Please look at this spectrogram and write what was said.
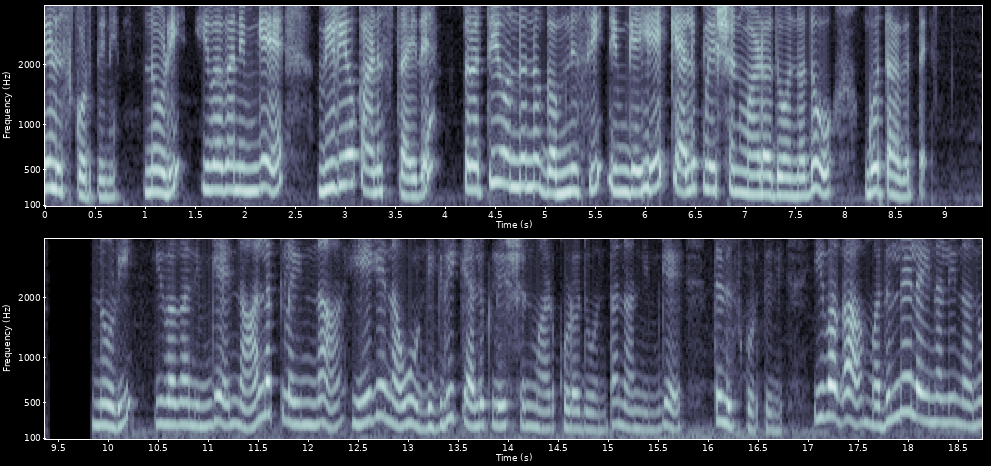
ತಿಳಿಸ್ಕೊಡ್ತೀನಿ. ನೋಡಿ, ಇವಾಗ ನಿಮಗೆ ವಿಡಿಯೋ ಕಾಣಿಸ್ತಾ ಇದೆ. ಪ್ರತಿಯೊಂದನ್ನು ಗಮನಿಸಿ ನಿಮಗೆ ಹೇಗೆ ಕ್ಯಾಲ್ಕುಲೇಷನ್ ಮಾಡೋದು ಅನ್ನೋದು ಗೊತ್ತಾಗುತ್ತೆ. ನೋಡಿ, ಇವಾಗ ನಿಮಗೆ ನಾಲ್ಕು ಲೈನ್ನ ಹೇಗೆ ನಾವು ಡಿಗ್ರಿ ಕ್ಯಾಲ್ಕುಲೇಷನ್ ಮಾಡಿಕೊಡೋದು ಅಂತ ನಾನು ನಿಮಗೆ ತಿಳಿಸ್ಕೊಡ್ತೀನಿ. ಇವಾಗ ಮೊದಲನೇ ಲೈನಲ್ಲಿ ನಾನು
